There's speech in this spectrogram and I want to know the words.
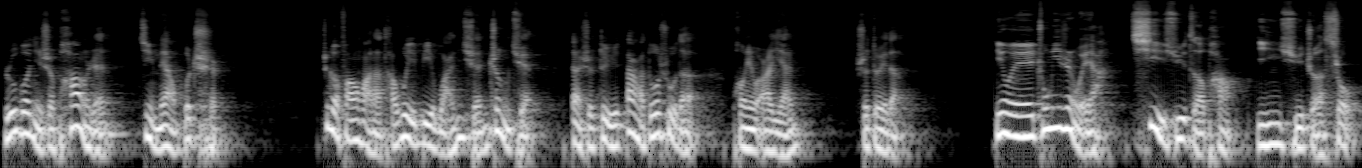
如果你是胖人，尽量不吃。这个方法呢，它未必完全正确。但是对于大多数的朋友而言是对的，因为中医认为啊，气虚则胖，阴虚则瘦。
